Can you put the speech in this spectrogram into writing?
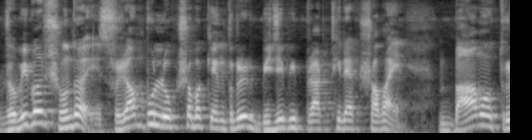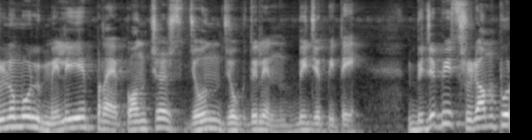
রবিবার সন্ধ্যায় শ্রীরামপুর লোকসভা কেন্দ্রের বিজেপি প্রার্থীর এক সভায় বাম ও তৃণমূল মিলিয়ে প্রায় পঞ্চাশ জন যোগ দিলেন বিজেপিতে। বিজেপি শ্রীরামপুর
